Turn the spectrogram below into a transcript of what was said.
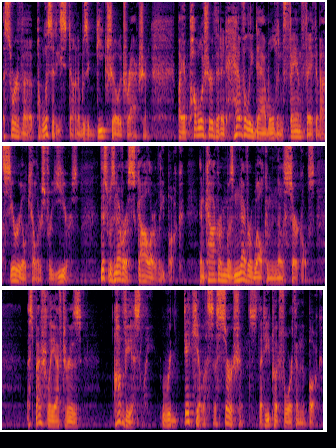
a sort of a publicity stunt. It was a geek show attraction by a publisher that had heavily dabbled in fanfic about serial killers for years. This was never a scholarly book, and Cochran was never welcome in those circles, especially after his obviously ridiculous assertions that he put forth in the book.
